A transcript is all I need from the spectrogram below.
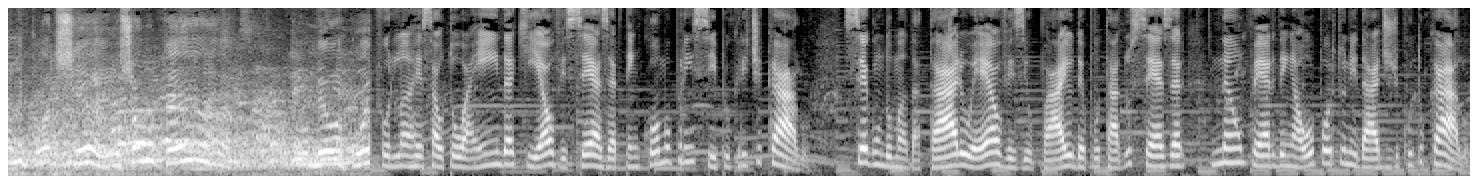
ele pode ser, ele só não a o meu apoio. Furlan ressaltou ainda que Elvis César tem como princípio criticá-lo. Segundo o mandatário, Elvis e o pai, o deputado César, não perdem a oportunidade de cutucá-lo.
